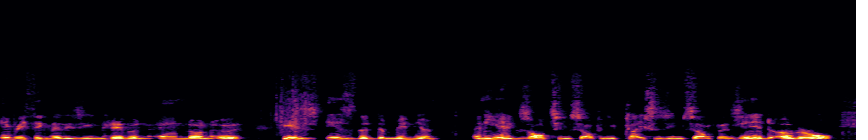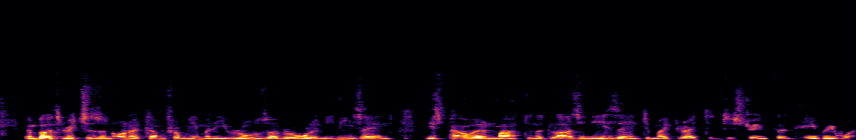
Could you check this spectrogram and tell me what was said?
everything that is in heaven and on earth, His is the dominion and he exalts himself and he places himself as head over all. And both riches and honor come from him, and he rules over all. And in his hand is power and might, and it lies in his hand to make great and to strengthen everyone.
